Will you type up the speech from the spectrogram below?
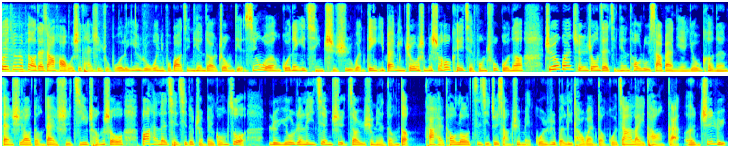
各位听众朋友，大家好，我是台视主播林一如，为您播报今天的重点新闻。国内疫情持续稳定，一般民众什么时候可以解封出国呢？指挥官陈中在今天透露，下半年有可能，但是要等待时机成熟，包含了前期的准备工作、旅游人力建制、教育训练等等。他还透露自己最想去美国、日本、立陶宛等国家来一趟感恩之旅，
